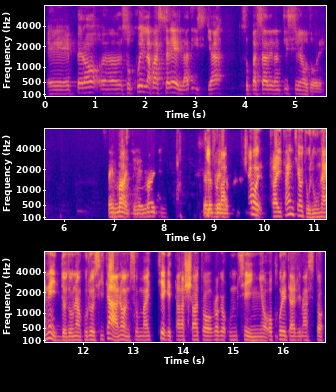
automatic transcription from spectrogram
Eh, però eh, su quella passerella ad Ischia sono passati tantissimi autori. Eh, immagino, immagino. È Pietro, ma diciamo tra i tanti autori un aneddoto, una curiosità, no? Insomma, chi è che ti ha lasciato proprio un segno oppure ti è rimasto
